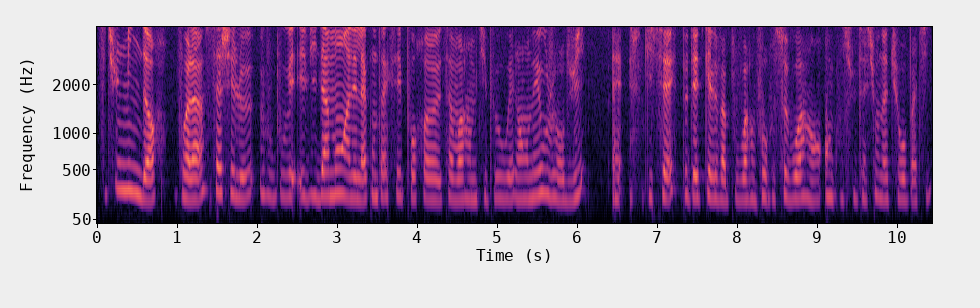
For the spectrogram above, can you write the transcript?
C'est une mine d'or, voilà, sachez-le. Vous pouvez évidemment aller la contacter pour, heu, savoir un petit peu où elle en est aujourd'hui. Et qui sait, peut-être qu'elle va pouvoir vous recevoir en consultation naturopathie.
